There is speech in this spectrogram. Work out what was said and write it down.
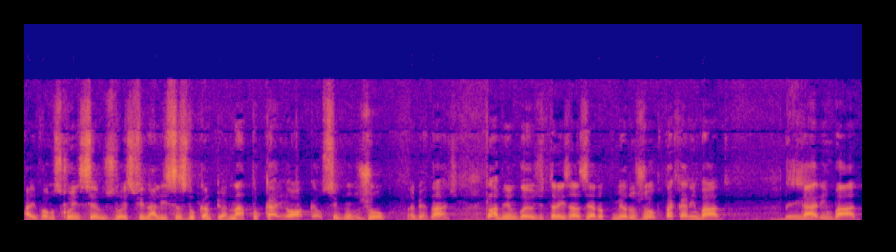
Aí vamos conhecer os dois finalistas do Campeonato Carioca, o segundo jogo, não é verdade? Flamengo ganhou de 3 a 0 o primeiro jogo, está carimbado. Bem... Carimbado.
